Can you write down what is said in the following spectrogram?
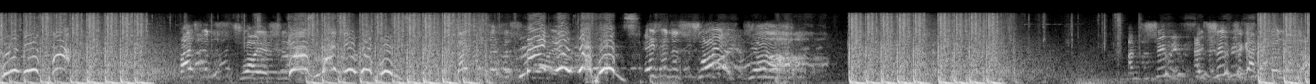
Who's the attack? That's the destroyer shooting. Guys, man your weapons! That's the destroyer. Man your weapons! It's a destroyer. I'm shooting. I'm shooting at Thunder.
